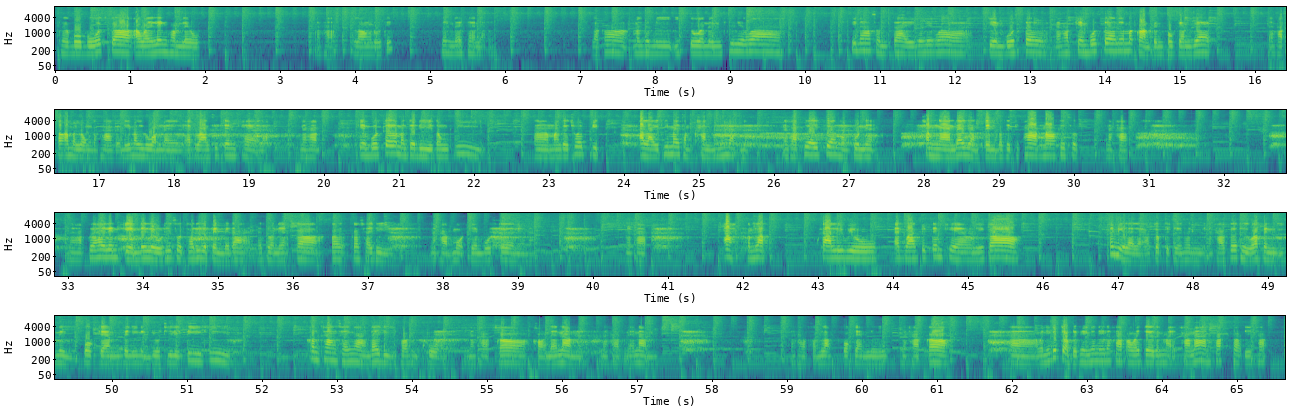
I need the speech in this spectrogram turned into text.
เทอร์โบบูสก็เอาไว้เร่งความเร็วนะครับ ลองดูสิเร่งได้แค่ไหน แล้วก็มันจะมีอีกตัวหนึ่งที่เรียกว่าที่น่าสนใจก็เรียกว่าเกมบูสเตอร์นะครับเกมบูสเตอร์เนี่ยเมื่อก่อนเป็นโปรแกรมแยกนะครับ ต้องเอามาลงต่างหากแต่นี้มันรวมใน Advanced System Care แล้วนะครับ เกมบูสเตอร์มันจะดีตรงที่อ่ามันจะช่วยปิดอะไรที่ไม่สำคัญทั้งหมดเนี่ยนะครับ เพื่อให้เครื่องของคุณเนี่ยทำงานได้อย่างเต็มประสิทธิภาพมากที่สุดนะครับนะครับเพื่อให้เล่นเกมได้เร็วที่สุดเท่าที่จะเป็นไปได้และตัวนี้ก็ก็ก็ใช้ดีนะครับโหมดเกมบูสเตอร์เนี่ยนะนะครับอะสำหรับการรีวิว Advanced System Care วันนี้ก็ ไม่มีอะไรแล้วจบแต่เพียงเท่านี้นะครับ ก็ถือว่าเป็นอีกหนึ่งโปรแกรมเป็นอีกหนึ่ง utility ที่ค่อนข้างใช้งานได้ดีพอสมควรนะครับ ก็ขอแนะนำนะครับ แนะนำนะครับสำหรับโปรแกรมนี้นะครับ ก็วันนี้ก็จบแต่เพียงเท่านี้นะครับ เอาไว้เจอกันใหม่คราวหน้านะครับ สวัสดีครับ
